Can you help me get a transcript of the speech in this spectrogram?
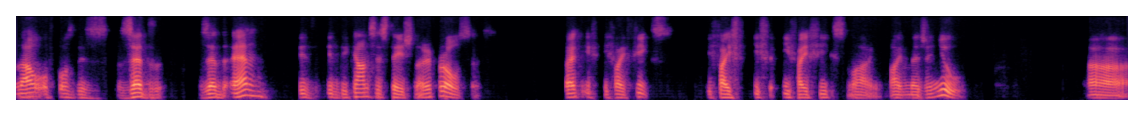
now, of course, this z, zn, it, it becomes a stationary process right? If, if I fix, if I, if, if I fix my, my measure nu. Uh,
